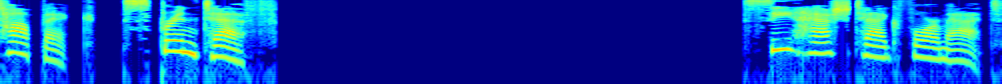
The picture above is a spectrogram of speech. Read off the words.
Topic: Sprintf. See hashtag format.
